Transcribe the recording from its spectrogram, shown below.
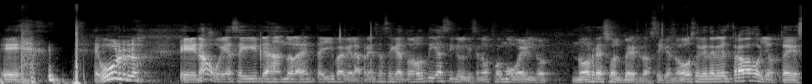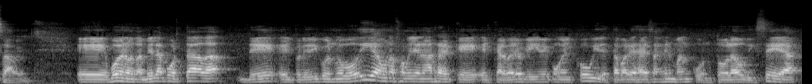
Eh, de burro. Eh, no, voy a seguir dejando a la gente allí para que la prensa siga todos los días, así que lo que hicimos fue moverlo, no resolverlo. Así que nuevo secretario del Trabajo, ya ustedes saben. Eh, bueno, también la portada del periódico El Nuevo Día, una familia narra el, que, el calvario que vive con el COVID, esta pareja de San Germán contó la odisea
